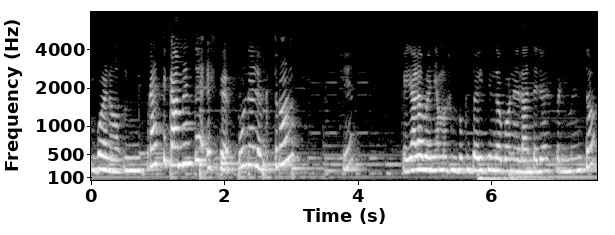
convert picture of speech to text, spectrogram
bueno, mm, prácticamente es que un electrón, ¿sí? que ya lo veníamos un poquito diciendo con el anterior experimento,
